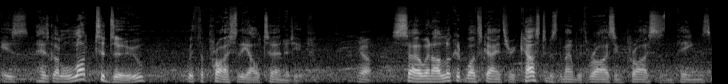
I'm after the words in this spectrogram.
is, has got a lot to do with the price of the alternative. Yeah. So when I look at what's going through customers at the moment with rising prices and things,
